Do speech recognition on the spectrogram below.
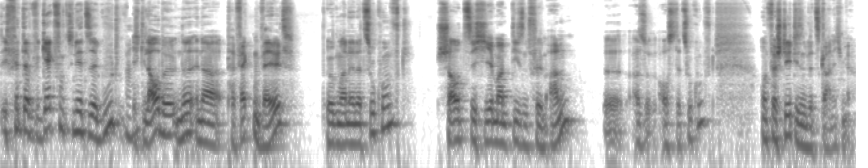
ich finde, der Gag funktioniert sehr gut. Mhm. Ich glaube, ne, in einer perfekten Welt, irgendwann in der Zukunft, schaut sich jemand diesen Film an, äh, also aus der Zukunft, und versteht diesen Witz gar nicht mehr.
